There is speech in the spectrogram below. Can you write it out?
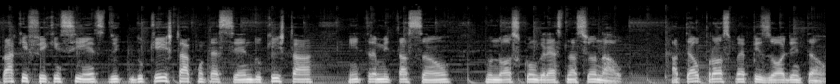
para que fiquem cientes de, do que está acontecendo, do que está em tramitação no nosso Congresso Nacional. Até o próximo episódio, então.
